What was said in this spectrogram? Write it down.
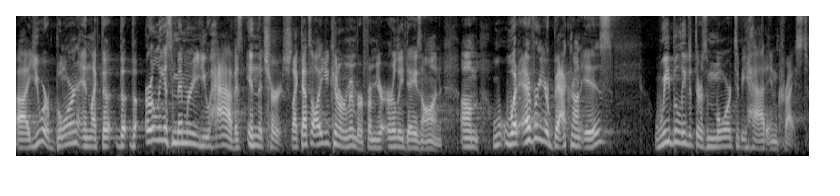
uh, you were born and like the, the, the, earliest memory you have is in the church. Like that's all you can remember from your early days on. Um, whatever your background is, we believe that there's more to be had in Christ.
